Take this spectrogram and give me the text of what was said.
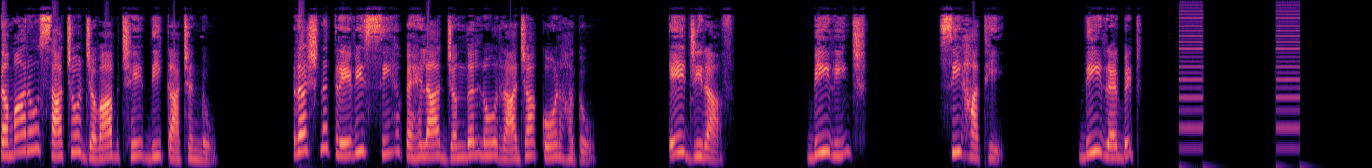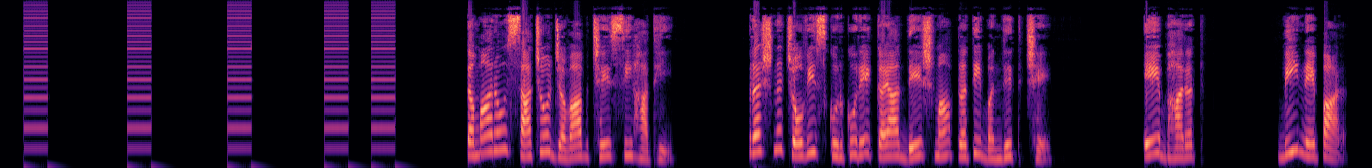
તમારો સાચો જવાબ છે દી કાચંડો પ્રશ્ન ત્રેવીસ સિંહ પહેલા જંગલનો રાજા કોણ હતો? એ જીરાફ બી રીંછ સી હાથી દી રેબિટ તમારો સાચો જવાબ છે સી હાથી. પ્રશ્ન ચોવીસ કુરકુરે કયા દેશમાં પ્રતિબંધિત છે? A Bharat, B Nepal,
